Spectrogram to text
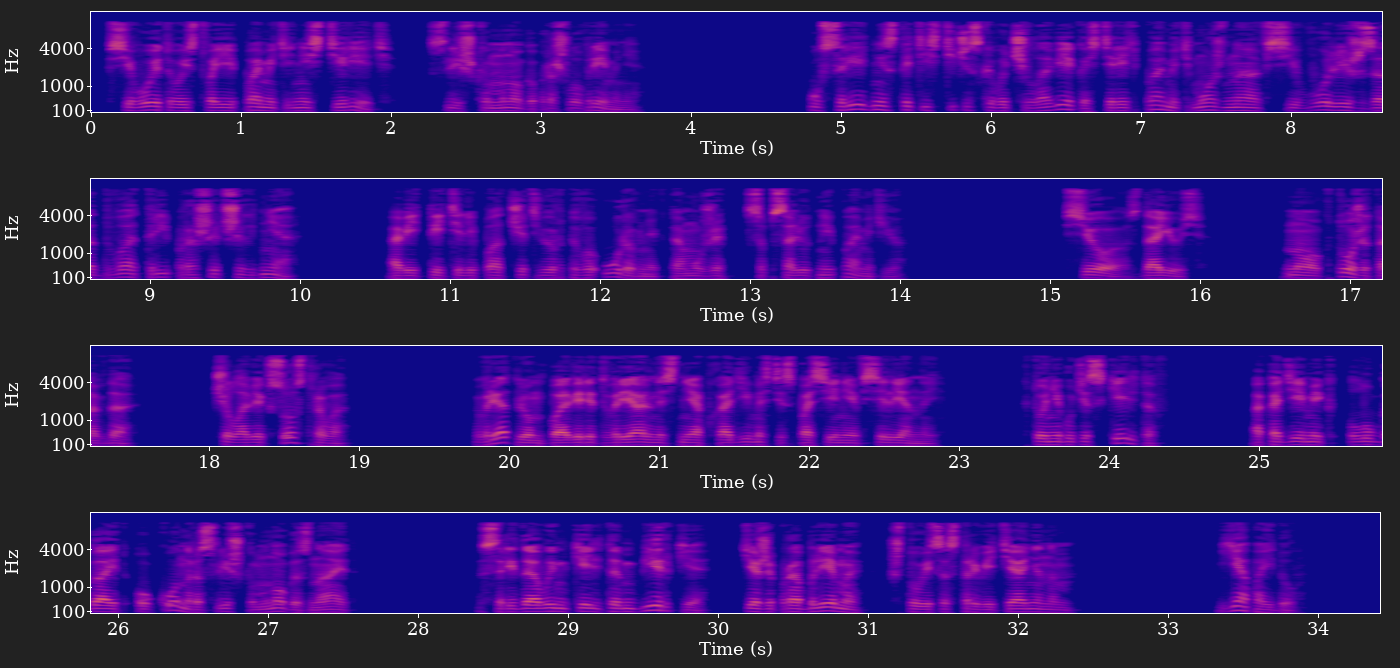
Всего этого из твоей памяти не стереть, слишком много прошло времени. У среднестатистического человека стереть память можно всего лишь за два-три прошедших дня. А ведь ты телепат четвертого уровня, к тому же с абсолютной памятью. Все, сдаюсь. Но кто же тогда? Человек с острова? Вряд ли он поверит в реальность необходимости спасения Вселенной. Кто-нибудь из кельтов? Академик Лугайт О'Коннор слишком много знает. С рядовым кельтом Бирке те же проблемы, что и с островитянином. Я пойду.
